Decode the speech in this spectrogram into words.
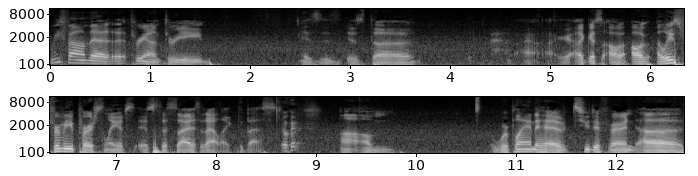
we found that uh, three on three is is, is the. I, I guess I'll, I'll, at least for me personally, it's it's the size that I like the best. Okay. Um, we're planning to have two different uh,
